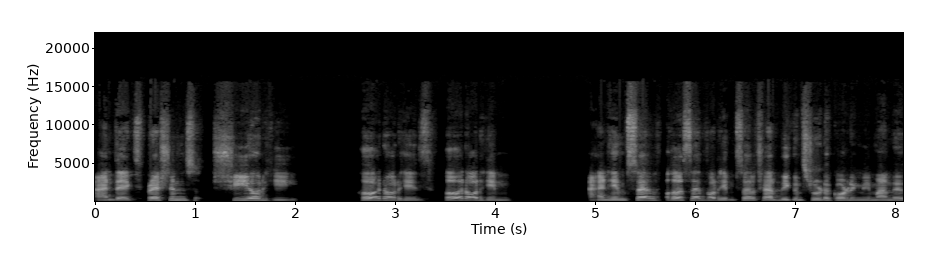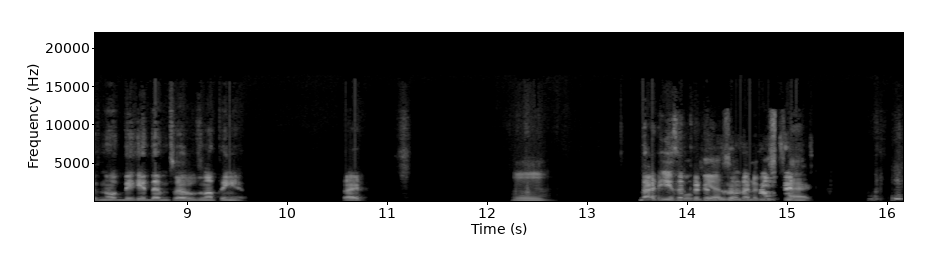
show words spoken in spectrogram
And the expressions she or he, her or his, her or him, and himself, herself or himself shall be construed accordingly. Man, there's no they, themselves, nothing here. Right? Hmm. That is a Both criticism that gonna comes in.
